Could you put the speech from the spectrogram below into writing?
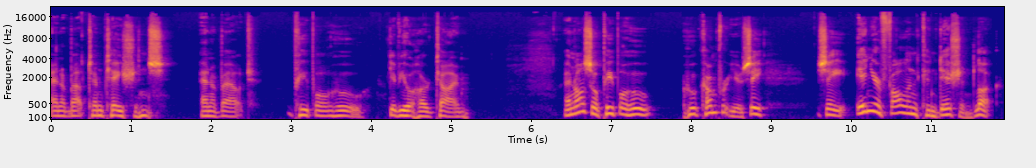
and about temptations and about people who give you a hard time and also people who, who comfort you. See, see, in your fallen condition, look,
